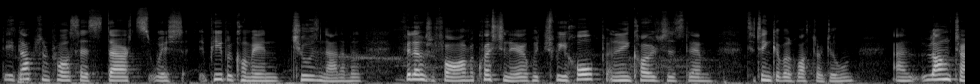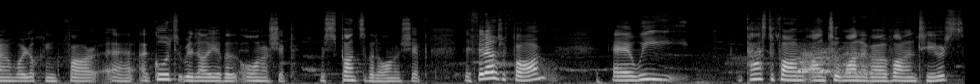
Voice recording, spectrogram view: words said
The adoption process starts with people come in, choose an animal, fill out a form, a questionnaire, which we hope and encourages them to think about what they're doing. And long term, we're looking for uh, a good, reliable ownership, responsible ownership. They fill out a form. Uh, we pass the form on to one of our volunteers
